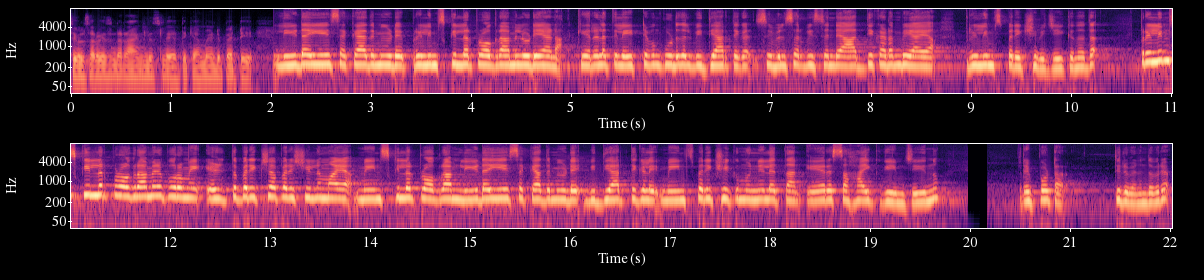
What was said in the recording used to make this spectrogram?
സിവിൽ സർവീസിന്റെ റാങ്ക് ലിസ്റ്റിൽ എത്തിക്കാൻ വേണ്ടി പറ്റി. ലീഡ് ഐ എസ് അക്കാദമിയുടെ പ്രിലിംസ് കില്ലർ പ്രോഗ്രാമിലൂടെയാണ് കേരളത്തിലെ ഏറ്റവും കൂടുതൽ വിദ്യാർത്ഥികൾ സിവിൽ സർവീസിന്റെ ആദ്യ കടമ്പയായ പ്രിലിംസ് പരീക്ഷ വിജയിക്കുന്നത്. പ്രിലിംസ് സ്കില്ലർ പ്രോഗ്രാമിന് പുറമെ എഴുത്ത് പരീക്ഷാ പരിശീലനമായ mains skiller programme lead I S അക്കാദമിയുടെ വിദ്യാർത്ഥികളെ മെയിൻസ് പരീക്ഷയ്ക്ക് മുന്നിലെത്താൻ ഏറെ സഹായിക്കുകയും ചെയ്യുന്നു. റിപ്പോർട്ടർ തിരുവനന്തപുരം.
